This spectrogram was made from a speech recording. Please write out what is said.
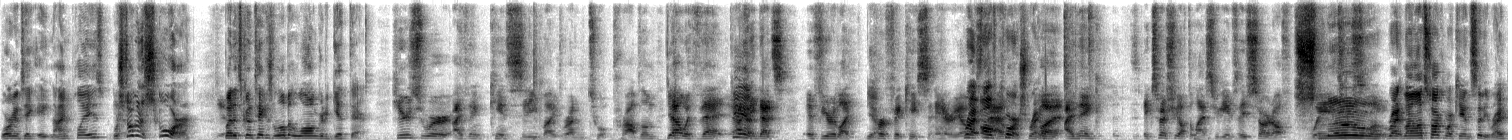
we're going to take eight, nine plays. We're still going to score, Yeah. but it's going to take us a little bit longer to get there. Here's where I think Kansas City might run into a problem. Yeah. Now with that, Yeah, I yeah. think that's if you're like Yeah. perfect case scenario. Right, oh, of course, right. But I think, especially off the last few games, they started off way slow. too slow. Right. Now let's talk about Kansas City. Right.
